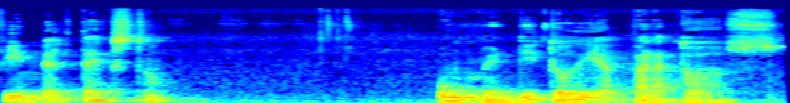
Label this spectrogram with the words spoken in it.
Fin del texto. Un bendito día para todos.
